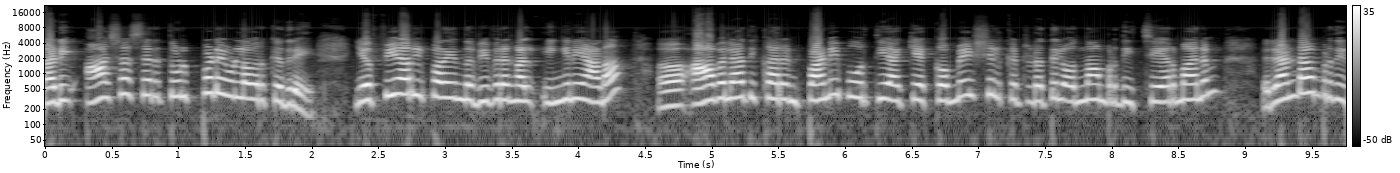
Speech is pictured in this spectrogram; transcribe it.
നടി ആശാ ശരത് ഉൾപ്പെടെയുള്ളവർക്കെതിരെ എഫ്ഐആറിൽ പറയുന്ന വിവരങ്ങൾ ഇങ്ങനെയാണ്. ആവലാതിക്കാരൻ പണി പൂർത്തിയാക്കിയ കൊമേഴ്ഷ്യൽ കെട്ടിടത്തിൽ ഒന്നാം പ്രതി ചെയർമാനും രണ്ടാം പ്രതി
